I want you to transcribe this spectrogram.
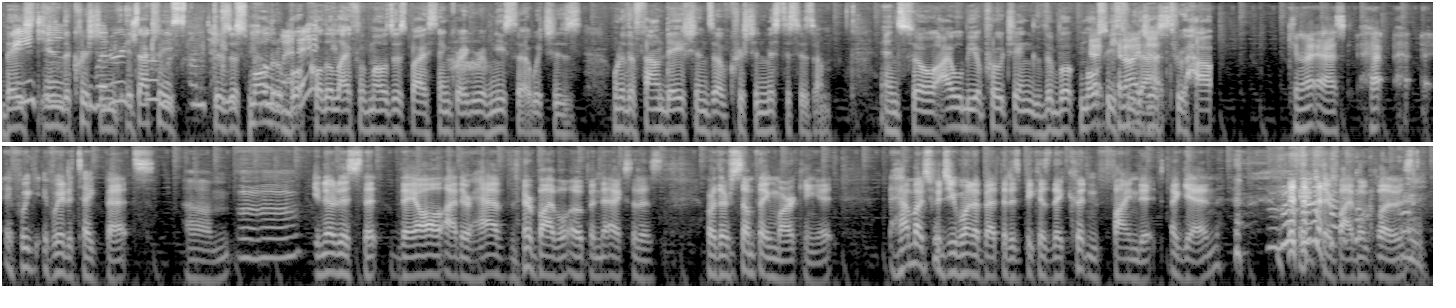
based in the Christian, it's actually there's a sometimes small little book called The Life of Moses by Saint Gregory of Nyssa, which is one of the foundations of Christian mysticism. And so I will be approaching the book mostly can through I that, just- through how Can I ask ha, ha, if we if we had to take bets? Um, mm-hmm. You notice that they all either have their Bible open to Exodus, or there's something marking it. How much would you want to bet that it's because they couldn't find it again if their Bible closed?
